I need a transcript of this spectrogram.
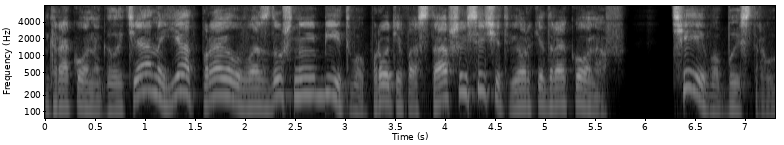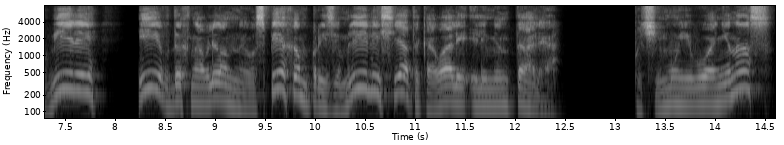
Дракона Галатиана я отправил в воздушную битву против оставшейся четверки драконов. Те его быстро убили и, вдохновленные успехом, приземлились и атаковали элементаля. Почему его, а не нас?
